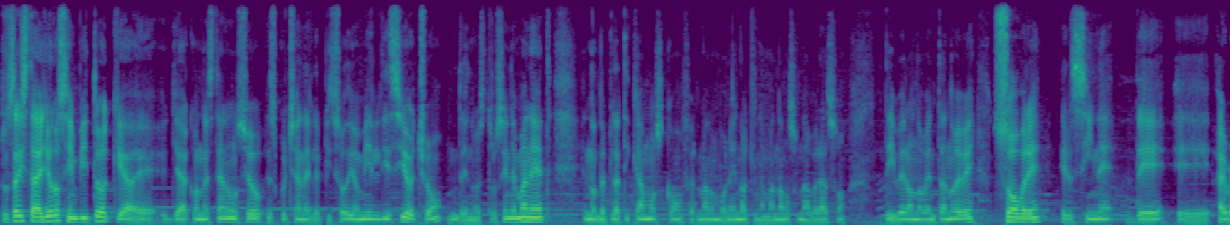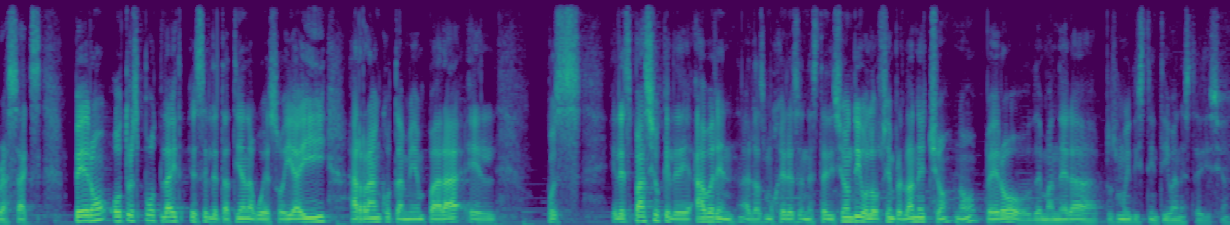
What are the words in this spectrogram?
Pues ahí está, yo los invito a que eh, ya con este anuncio escuchen el episodio 1018 de nuestro Cinemanet, en donde platicamos con Fernando Moreno, a quien le mandamos un abrazo de Ibero 99, sobre el cine de eh, Ira Sachs. Pero otro spotlight es el de Tatiana Hueso, y ahí arranco también para el pues el espacio que le abren a las mujeres en esta edición. Digo, siempre lo han hecho, ¿no? Pero de manera pues, muy distintiva en esta edición.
